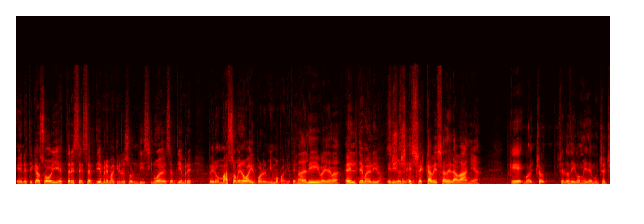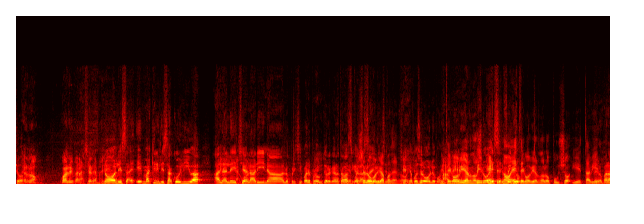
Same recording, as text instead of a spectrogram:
En este caso hoy es 13 de septiembre, Macri lo hizo el 19 de septiembre, pero más o menos va a ir por el mismo paquete. El tema del IVA y demás. El tema del IVA. Eso, es, eso es, cabeza de la baña, que yo se los digo, mire muchachos. Perdón ¿Cuáles van a ser las medidas? No, eh, Macri le sacó el IVA a la leche, a la harina, a los principales productos de la canasta básica. después se lo volvió a poner, ¿no? después se lo volvió a poner. Este gobierno, pero este, no, este gobierno lo puso y está bien. Pero,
